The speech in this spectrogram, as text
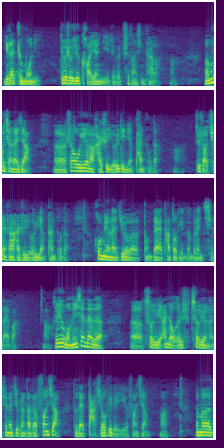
也在折磨你。这个时候就考验你这个持仓心态了啊。那目前来讲。呃，稍微呢还是有一点点盼头的啊，至少券商还是有一点盼头的，后面呢就等待它到底能不能起来吧啊，所以我们现在的呃策略，按照我的策略呢，现在基本上大家方向都在大消费的一个方向啊，那么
